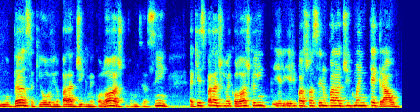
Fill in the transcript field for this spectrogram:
mudança que houve no paradigma ecológico, vamos dizer assim, é que esse paradigma ecológico ele, ele, ele passou a ser um paradigma integral.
